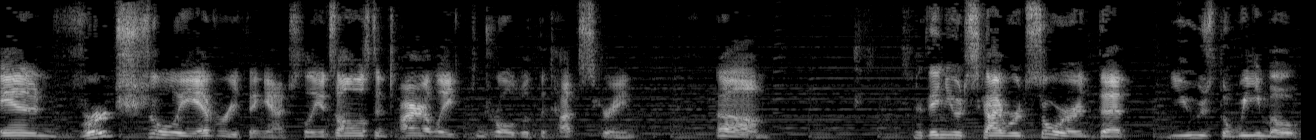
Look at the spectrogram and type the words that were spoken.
and virtually everything actually. It's almost entirely controlled with the touchscreen. Um, then you had Skyward Sword that used the Wiimote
